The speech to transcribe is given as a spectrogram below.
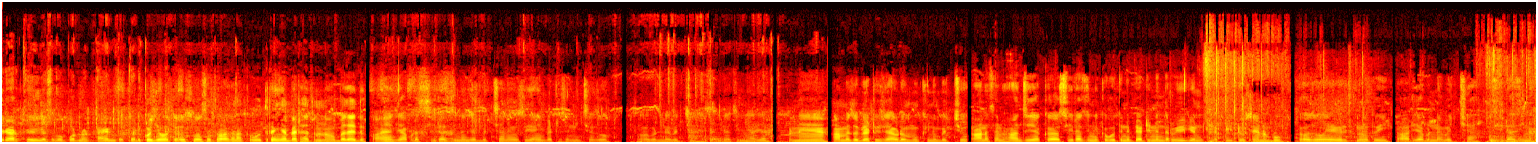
તૈયાર થઈ જશે બપોરનો ટાઈમ તો તડકો જેવો તો શું હશે થોડા ઘણા કબૂતર અહીંયા બેઠા તમને હું બતાવી દઉં. અહીંયા જે આપણે સિરાજીના જે બચ્ચા ને એવું છે, અહીં બેઠું છે નીચે જો તો આ બંને બચ્ચા છે સિરાજીની આર્યા અને આમે તો બેઠું છે આવડે મુખીનું બચ્ચું. આને છે ને હાજે એક સિરાજીની કબૂતરની પેટીની અંદર વહી ગયું ને, એટલે પીટું છે એને બહુ. તો જો એવી રીતનું હતું. આર્યા બંને બચ્ચા સિરાજીના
